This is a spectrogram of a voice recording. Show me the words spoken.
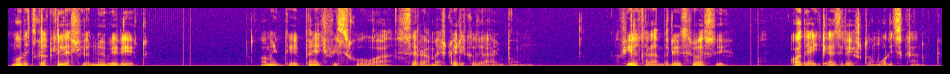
Moricka kilesi a nővérét, amint éppen egy fiszkóval szerelmeskedik az ágyban. A fiatalember észreveszi, ad egy ezrést a Morickának.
